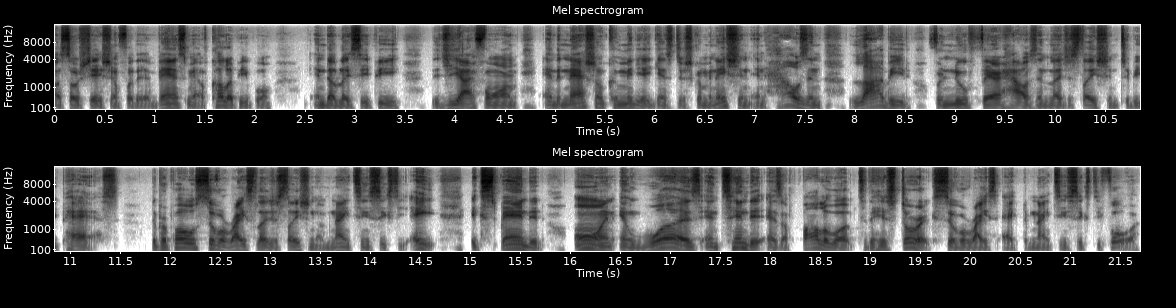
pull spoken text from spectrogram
Association for the Advancement of Colored People, NAACP, the GI Forum, and the National Committee Against Discrimination in Housing lobbied for new fair housing legislation to be passed. The proposed civil rights legislation of 1968 expanded on and was intended as a follow up to the historic Civil Rights Act of 1964.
